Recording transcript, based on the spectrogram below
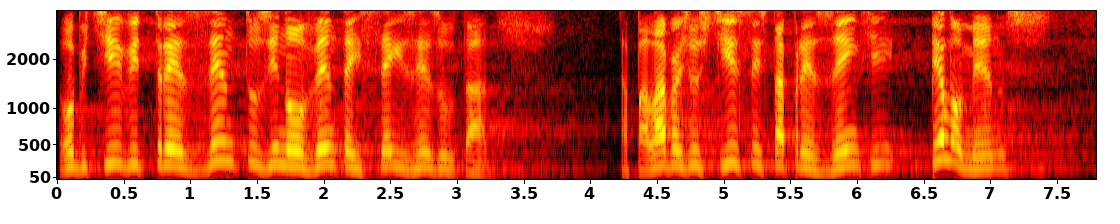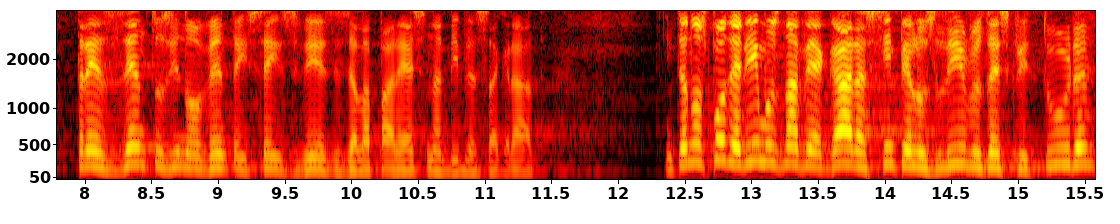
Obtive 396 resultados. A palavra justiça está presente, pelo menos, 396 vezes ela aparece na Bíblia Sagrada. Então nós poderíamos navegar assim pelos livros da Escritura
